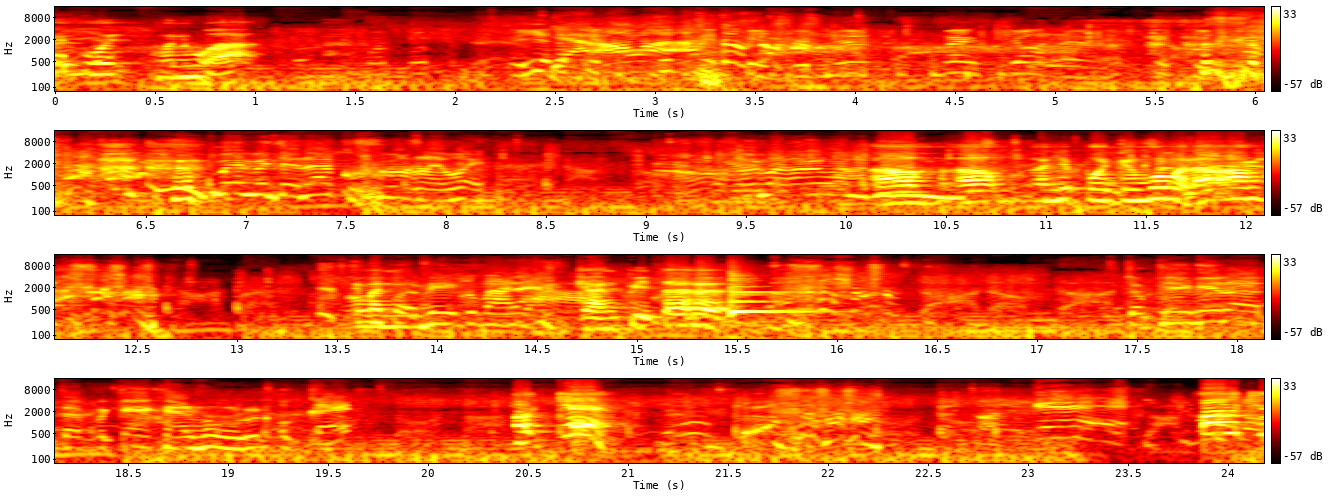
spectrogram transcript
ยโอ้ยมันหัวอย่าเอาอะปิดปิดปิดเนี่ยแม่งยอดเลยอะไม่มันจะน่ากลัวมากเลยเว้ยเอามาเอามาเอาเอาเอาญี่ปุ่นกันมั่วหมดแล้วเอา นี่มันเปิดเพลงกูไปแล้วแก๊งปีเตอร์ จบเพลงนี้แล้วแต่ไปแก้แค้นพวกมนุษย์โอเคโอเคโอเค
